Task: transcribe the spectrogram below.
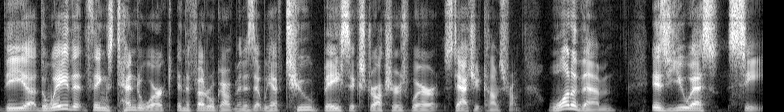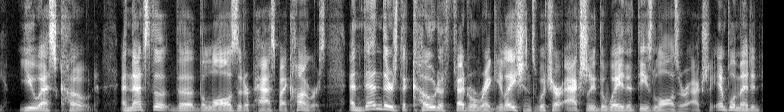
The, uh, the way that things tend to work in the federal government is that we have two basic structures where statute comes from. One of them is USC, US Code. And that's the, the, the laws that are passed by Congress. And then there's the Code of Federal Regulations, which are actually the way that these laws are actually implemented.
